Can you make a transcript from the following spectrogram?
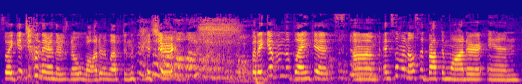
So I get down there and there's no water left in the pitcher. but I give them the blankets. Um, and someone else had brought them water and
